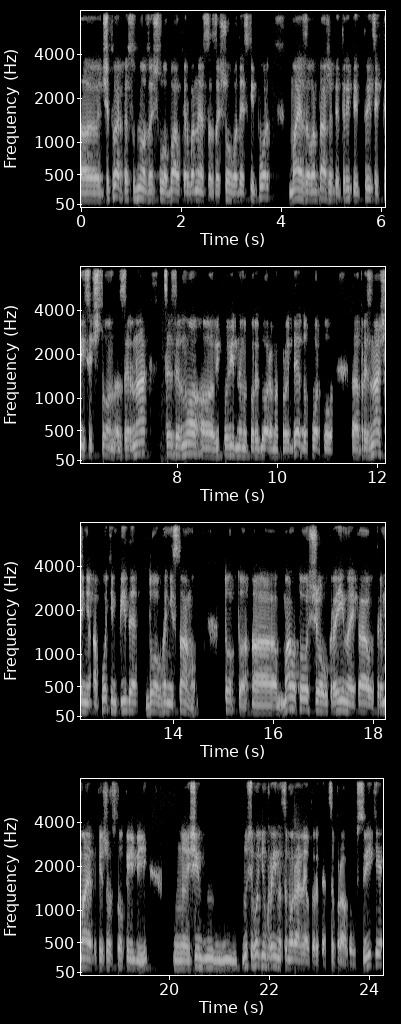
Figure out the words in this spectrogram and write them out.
Е, Четверте судно зайшло. Балкер Ванеса зайшов в Одеський порт. Має завантажити 30 30 тисяч тонн зерна. Це зерно е, відповідними коридорами пройде до порту призначення, а потім піде до Афганістану. Тобто, мало того, що Україна, яка тримає такий жорстокий бій, ще ну сьогодні Україна це моральний авторитет, це правда у світі.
